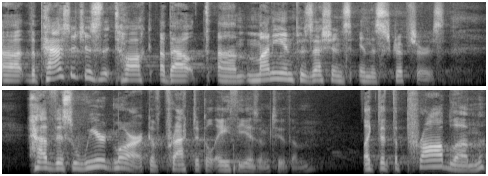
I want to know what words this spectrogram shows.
uh, the passages that talk about um, money and possessions in the scriptures have this weird mark of practical atheism to them. Like that the problem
